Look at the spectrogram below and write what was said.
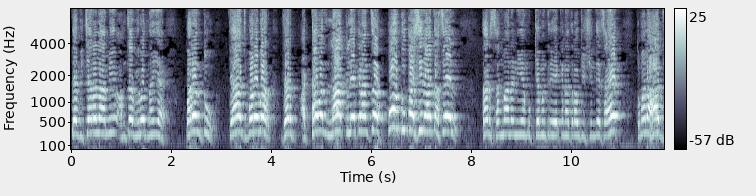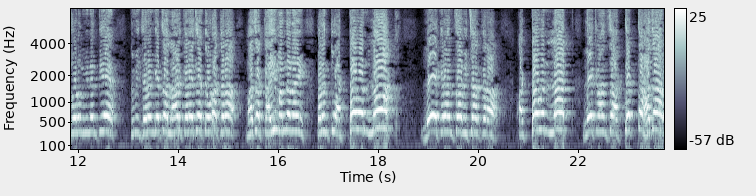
त्या विचाराला आम्ही आमचा विरोध नाही आहे. परंतु त्याचबरोबर जर अठ्ठावन्न लाख लेकरांचं पोट उपाशी राहत असेल तर सन्माननीय मुख्यमंत्री एकनाथरावजी शिंदे साहेब तुम्हाला हात जोडून विनंती आहे. तुम्ही जरंगेचा लाड करायचा तेवढा करा. माझं काही म्हणणं नाही परंतु अठ्ठावन्न लाख लेकरांचा विचार करा. अठ्ठावन्न लाख लेकरांचा अठ्याहत्तर हजार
